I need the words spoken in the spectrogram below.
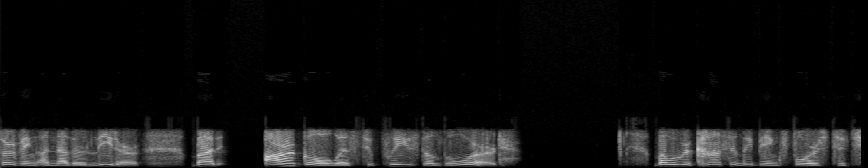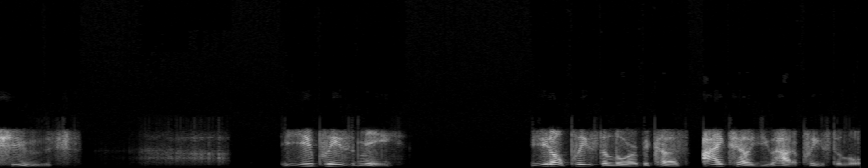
serving another leader. But our goal was to please the Lord. But we were constantly being forced to choose. You please me. You don't please the Lord because I tell you how to please the Lord.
